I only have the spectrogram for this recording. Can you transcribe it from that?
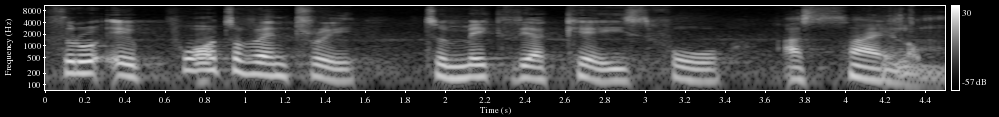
through a port of entry to make their case for asylum.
